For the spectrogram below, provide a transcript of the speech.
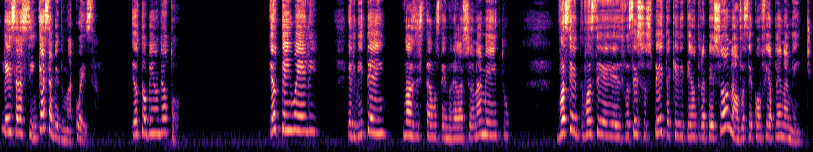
Pensa assim, quer saber de uma coisa? Eu tô bem onde eu tô. Eu tenho ele, ele me tem, nós estamos tendo relacionamento. Você, você, você suspeita que ele tem outra pessoa ou não? Você confia plenamente?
